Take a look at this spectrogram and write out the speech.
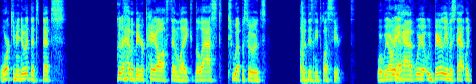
work him into it that's that's gonna have a bigger payoff than like the last two episodes of a disney plus series where we already Yeah. have we we barely have a stat like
